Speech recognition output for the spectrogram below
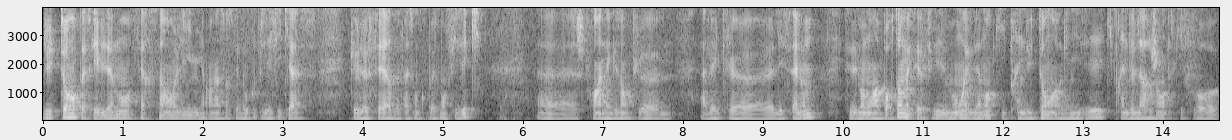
Du temps, parce qu'évidemment, faire ça en ligne, en un sens, c'est beaucoup plus efficace que le faire de façon complètement physique. Euh, je prends un exemple euh, avec les salons c'est des moments importants, mais c'est aussi des moments évidemment qui prennent du temps à organiser, qui prennent de l'argent parce qu'il faut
